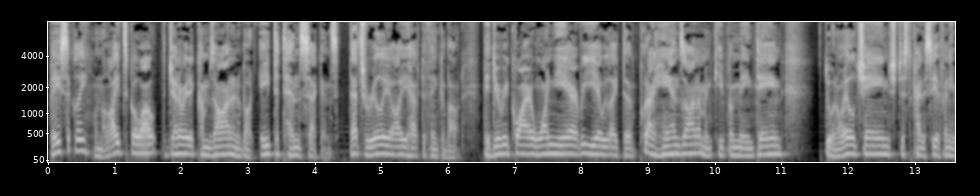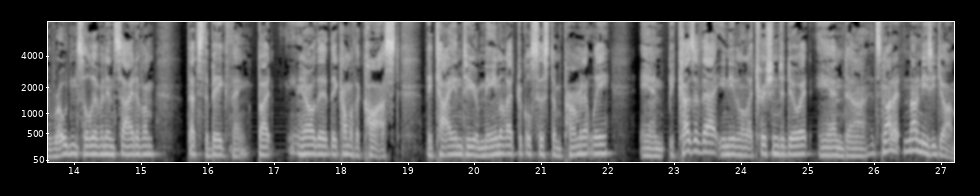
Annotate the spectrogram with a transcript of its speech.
basically when the lights go out, the generator comes on in about eight to 10 seconds. That's really all you have to think about. They do require one year. Every year we like to put our hands on them and keep them maintained, do an oil change, just to kind of see if any rodents are living inside of them. That's the big thing. But, you know, they, they come with a cost. They tie into your main electrical system permanently. And because of that, you need an electrician to do it, and uh, it's not a, not an easy job.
